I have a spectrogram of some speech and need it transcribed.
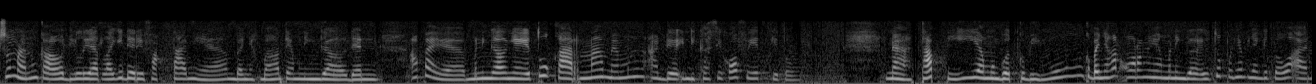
Cuman kalau dilihat lagi dari faktanya banyak banget yang meninggal dan apa ya meninggalnya itu karena memang ada indikasi COVID gitu. Nah, tapi yang membuatku bingung kebanyakan orang yang meninggal itu punya penyakit bawaan.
